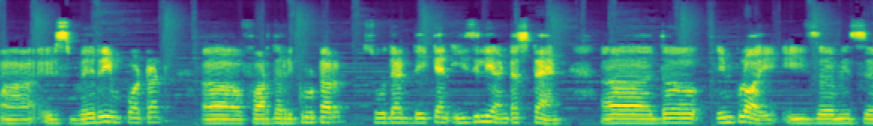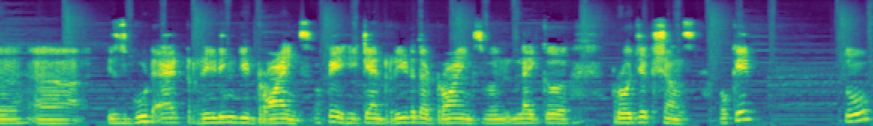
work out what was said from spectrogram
uh, it's very important for the recruiter so that they can easily understand the employee is means is good at reading the drawings. Okay he can read the drawings like uh, projections. Okay so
